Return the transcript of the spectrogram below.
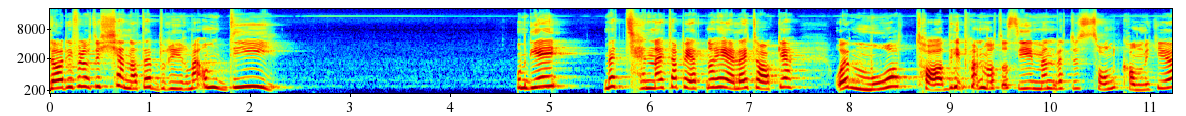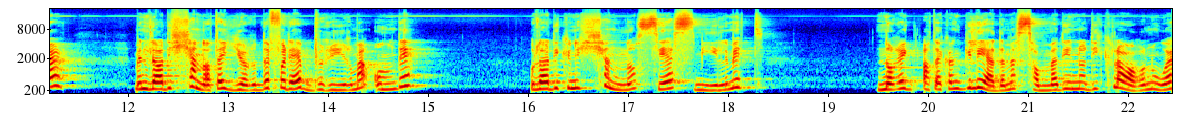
La de få lov til å kjenne at jeg bryr meg om de. Om de er med tenna i tapeten og hæla i taket. Og jeg må ta dem på en måte og si men vet du, sånn kan vi ikke gjøre. Men la de kjenne at jeg gjør det fordi jeg bryr meg om dem. Og la de kunne kjenne og se smilet mitt. Jeg, at jeg kan glede meg sammen med dem når de klarer noe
